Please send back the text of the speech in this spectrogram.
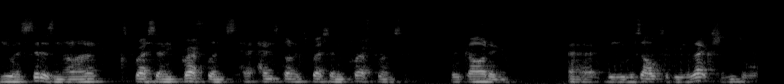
US citizen and I don't express any preference, hence don't express any preference regarding uh, the results of the elections or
